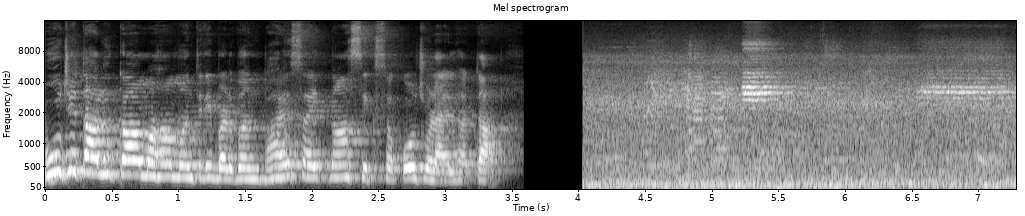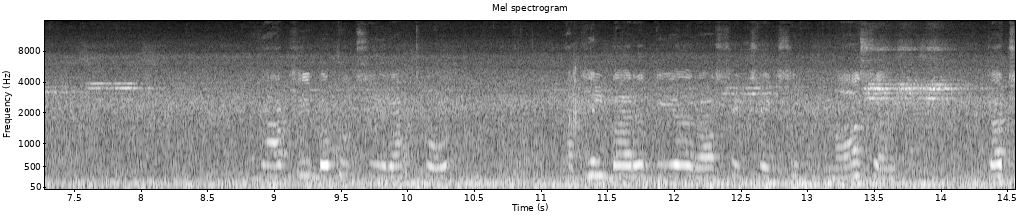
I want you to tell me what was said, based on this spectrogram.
ભુજ તાલુકા મહામંત્રી બળવંતભાઈ સહિતના શિક્ષકો જોડાયેલ હતા. રાખી બટુકસિંહ રાઠોડ, અખિલ ભારતીય રાષ્ટ્રીય શૈક્ષિક મહાસંઘ, કચ્છ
